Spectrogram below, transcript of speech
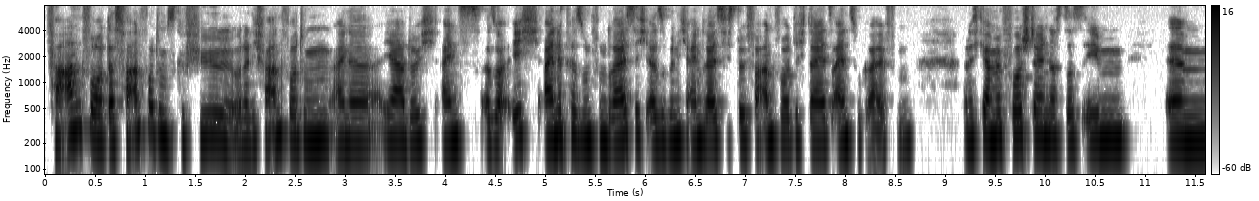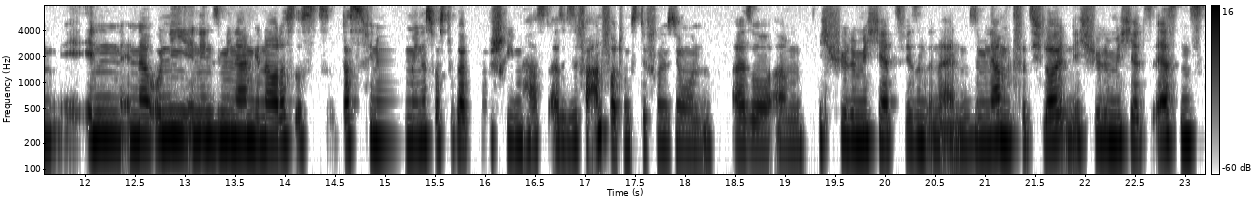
Verantwort, das Verantwortungsgefühl oder die Verantwortung eine, ja, durch eins, also ich, eine Person von 30, also bin ich ein Dreißigstel verantwortlich, da jetzt einzugreifen. Und ich kann mir vorstellen, dass das eben ähm, in, in der Uni, in den Seminaren genau das ist, das Phänomen ist, was du gerade beschrieben hast. Also diese Verantwortungsdiffusion. Also ähm, ich fühle mich jetzt, wir sind in einem Seminar mit 40 Leuten, ich fühle mich jetzt erstens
